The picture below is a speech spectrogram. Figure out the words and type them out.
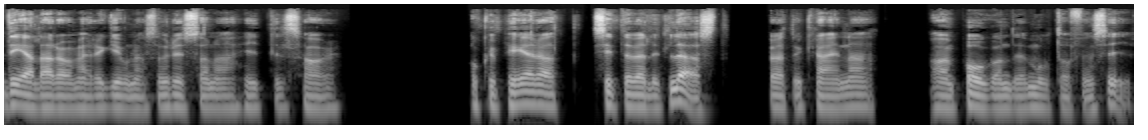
delar av de här regionerna som ryssarna hittills har ockuperat sitter väldigt löst för att Ukraina har en pågående motoffensiv.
